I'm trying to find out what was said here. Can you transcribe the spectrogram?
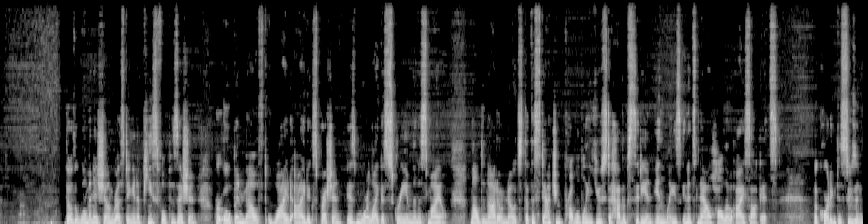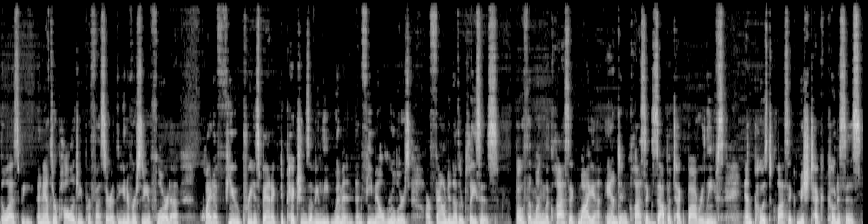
Though the woman is shown resting in a peaceful position, her open mouthed, wide eyed expression is more like a scream than a smile. Maldonado notes that the statue probably used to have obsidian inlays in its now hollow eye sockets. According to Susan Gillespie, an anthropology professor at the University of Florida, quite a few pre Hispanic depictions of elite women and female rulers are found in other places, both among the classic Maya and in classic Zapotec bas reliefs and post classic Mixtec codices.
